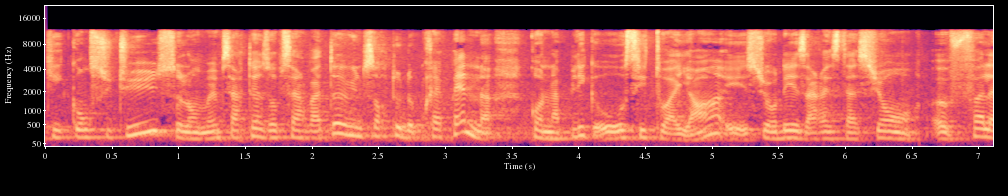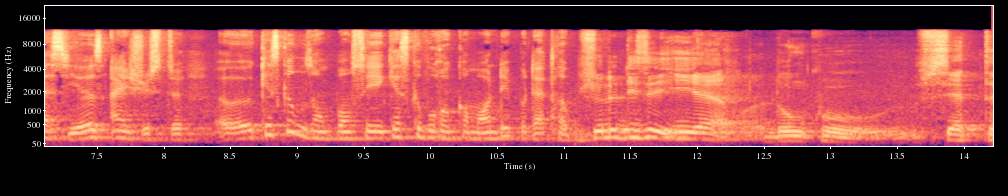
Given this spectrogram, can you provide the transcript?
qui constitue, selon même certains observateurs, une sorte de pré-peine qu'on applique aux citoyens et sur des arrestations fallacieuses, injustes. Qu'est-ce que vous en pensez? Qu'est-ce que vous recommandez peut-être? Je le disais hier, donc cette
